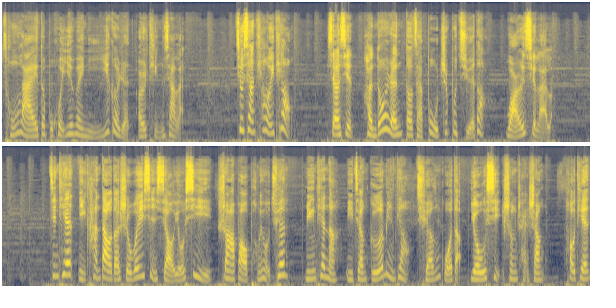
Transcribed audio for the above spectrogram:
从来都不会因为你一个人而停下来，就像跳一跳，相信很多人都在不知不觉的玩起来了。今天你看到的是微信小游戏刷爆朋友圈，明天呢，你将革命掉全国的游戏生产商，后天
